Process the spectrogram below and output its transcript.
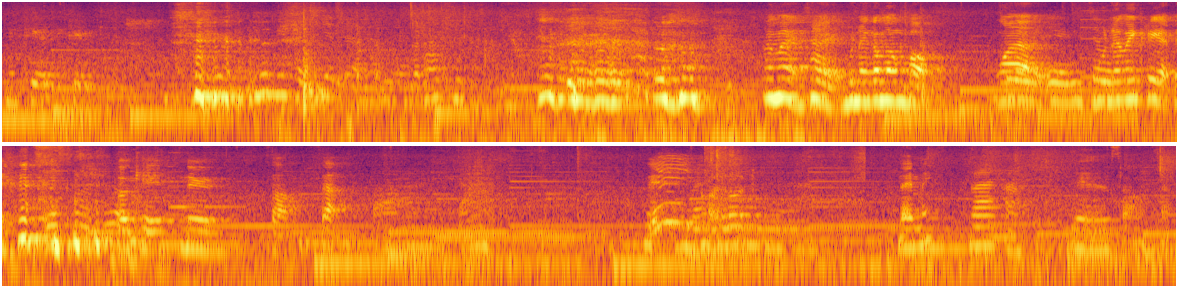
ไม่เครียดไม่เครียดไม่มีใครเครียดเลยอะทำไมมันน่าเครียดไม่ไม่ใช่บุญนันกำลังบอกว่าเออเองใช่ไหมบุญนันไม่เครียดโอเคหนึ่ง สองสามตายตายเฮ้ยขอโทษ ได้ไหมได้ค่ะหนึ่งสองสาม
